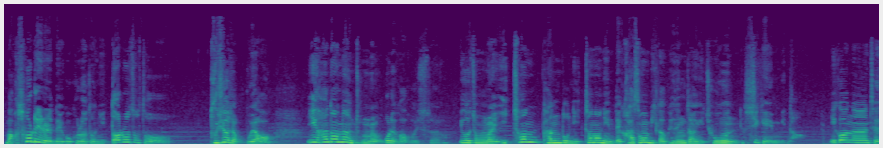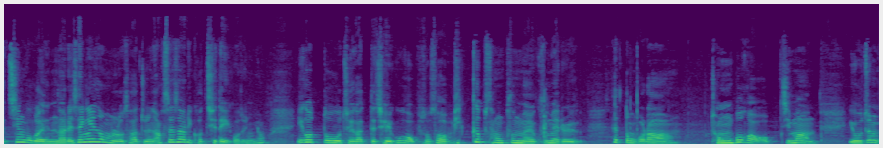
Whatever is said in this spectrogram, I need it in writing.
막 소리를 내고 그러더니 떨어져서 부셔졌고요. 이 하나는 정말 오래 가고 있어요. 이거 정말 2,000 단돈 2,000원인데 가성비가 굉장히 좋은 시계입니다. 이거는 제 친구가 옛날에 생일 선물로 사준 액세서리 거치대이거든요. 이것도 제가 그때 재고가 없어서 B급 상품을 구매를 했던 거라 정보가 없지만 요즘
